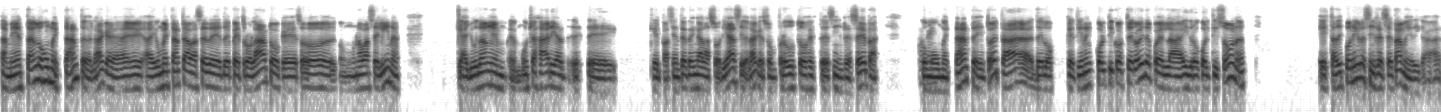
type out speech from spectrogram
también están los humectantes, ¿verdad? Que hay, hay humectantes a base de, petrolato, que eso con una vaselina, que ayudan en, en muchas áreas este, que el paciente tenga la psoriasis, ¿verdad? Que son productos este, sin receta, como humectantes. Entonces está de los que tienen corticosteroides, pues la hidrocortisona está disponible sin receta médica.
